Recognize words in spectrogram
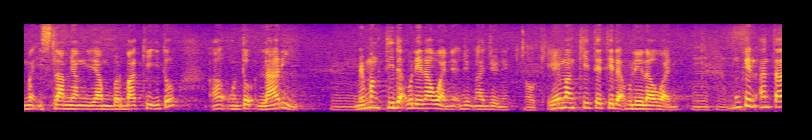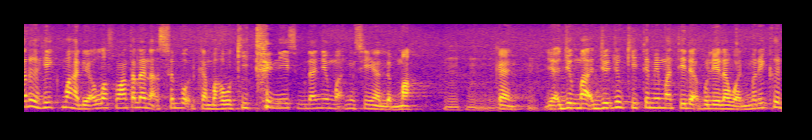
umat Islam yang yang berbaki itu uh, untuk lari Hmm. Memang tidak boleh lawan Ya'juj Ma'juj ni. Okey. Memang kita tidak boleh lawan. Hmm. Mungkin antara hikmah dia Allah SWT nak sebutkan bahawa kita ni sebenarnya manusia yang lemah. Hmm. Kan? Ya'juj Ma'juj tu kita memang tidak boleh lawan. Mereka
